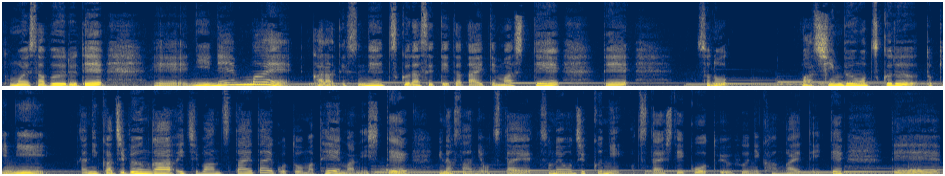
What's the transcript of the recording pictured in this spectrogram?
トモエサブールで、えー2年前からですね作らせていただいてましてでその、まあ、新聞を作る時に何か自分が一番伝えたいことを、ま、テーマにして皆さんにお伝えそれを軸にお伝えしていこうというふうに考えていてで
